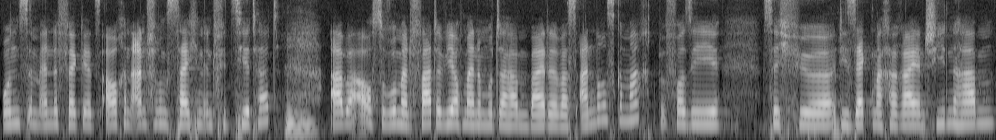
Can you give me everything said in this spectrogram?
uns im Endeffekt jetzt auch in Anführungszeichen infiziert hat. Mhm. Aber auch sowohl mein Vater wie auch meine Mutter haben beide was anderes gemacht, bevor sie sich für die Sektmacherei entschieden haben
